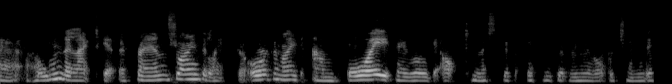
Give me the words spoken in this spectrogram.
uh, home. They like to get their friends round. They like to get organised, and boy, they will get optimistic if you give them the opportunity.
